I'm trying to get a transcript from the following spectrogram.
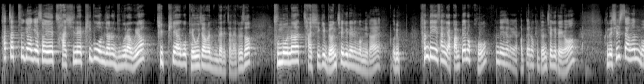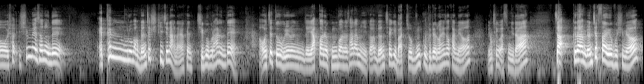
타짜 특약에서의 자신의 피보험자는 누구라고요? 기피하고 배우자만 된다 그랬잖아요. 그래서 부모나 자식이 면책이 되는 겁니다. 우리 현대이상 약간 빼놓고 현대이상 약간 빼놓고 면책이 돼요. 근데 실상은 뭐 실무에서는 근데 FM으로 막 면책시키지는 않아요. 그냥 지급을 하는데 어쨌든 우리는 이제 약관을 공부하는 사람이니까 면책이 맞죠. 문구 그대로 해석하면 면책이 맞습니다. 자, 그 다음 면책 사유 보시면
